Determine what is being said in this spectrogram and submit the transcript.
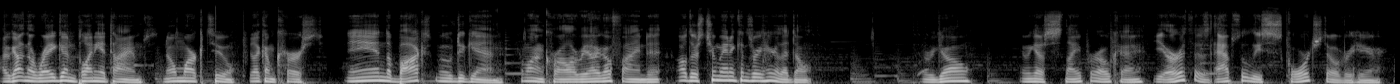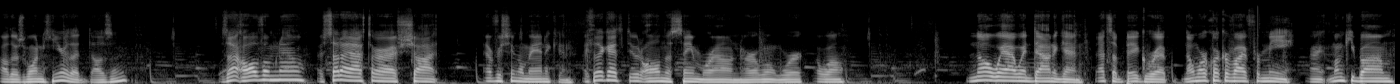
I've gotten the ray gun plenty of times. No Mark II. I feel like I'm cursed. And the box moved again. Come on, crawler. We gotta go find it. Oh, there's two mannequins right here that don't. There we go. And we got a sniper. Okay. The earth is absolutely scorched over here. Oh, there's one here that doesn't. Is that all of them now? I've said it after I've shot every single mannequin. I feel like I have to do it all in the same round or it won't work. Oh, well. No way I went down again. That's a big rip. No more quick revive for me. All right, monkey bomb.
